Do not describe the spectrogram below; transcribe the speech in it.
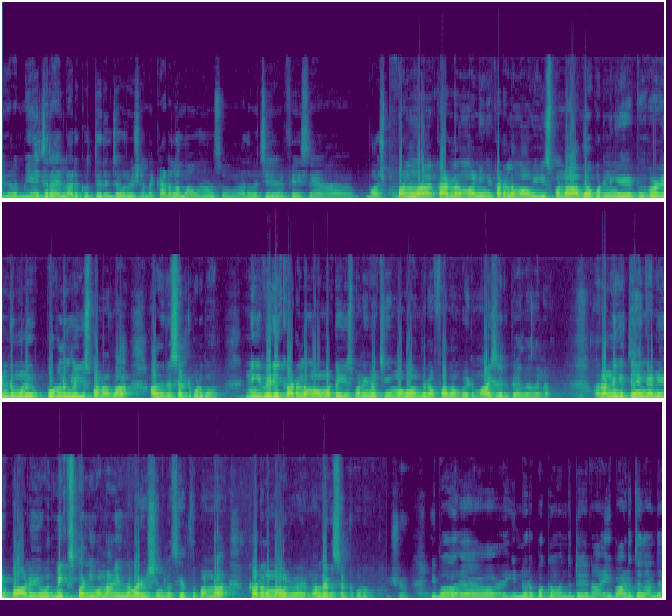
இதில் மேஜராக எல்லாருக்கும் தெரிஞ்ச ஒரு விஷயம் அந்த கடலை மாவுன்னு ஒன்று சொல் அதை வச்சு ஃபேஸை வாஷ் பண்ணலாம். கடலை மா நீங்கள் கடலை மாவு யூஸ் பண்ணால் அதான் கூட நீங்கள் ஒரு ரெண்டு மூணு பொருளுங்களை யூஸ் பண்ணால் தான் அது ரிசல்ட் கொடுக்கும். நீங்கள் வெறும் கடலை மாவு மட்டும் யூஸ் பண்ணீங்கன்னு வச்சுக்கோங்க முகம் வந்து ரஃபாக தான் போயிடும். மாய்ஸ் இருக்காது அதில். அதனால் நீங்கள் தேங்காய் பாலையோ மிக்ஸ் பண்ணி வேணால் இந்த மாதிரி விஷயங்களை சேர்த்து பண்ணால் கடலை மாவு நல்ல ரிசல்ட் கொடுக்கும். ஷூர் இப்போது இன்னொரு பக்கம் வந்துட்டு நான் இப்போ அடுத்தது அந்த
